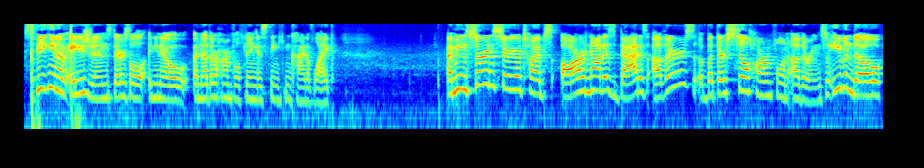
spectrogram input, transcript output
speaking of Asians, there's a you know another harmful thing is thinking kind of like I mean, certain stereotypes are not as bad as others, but they're still harmful in othering. So even though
